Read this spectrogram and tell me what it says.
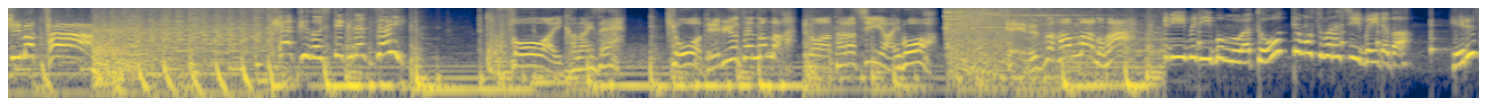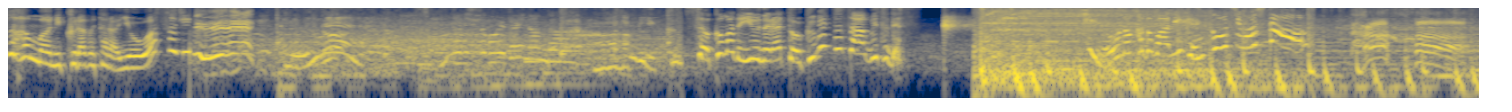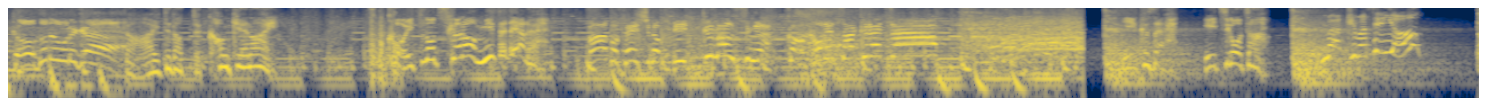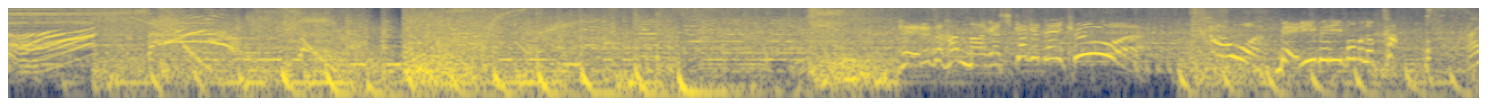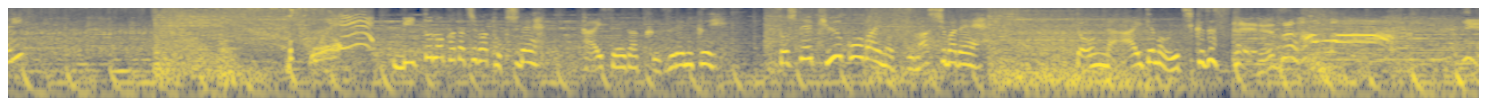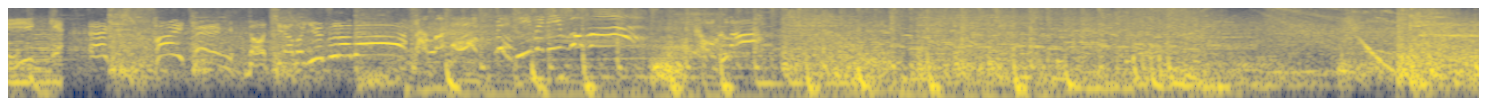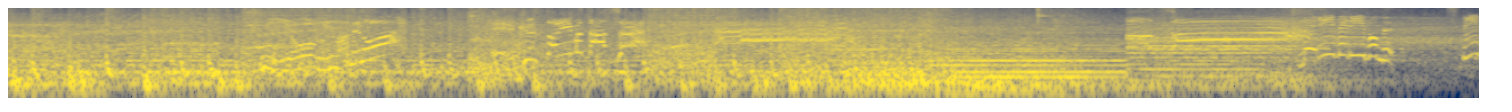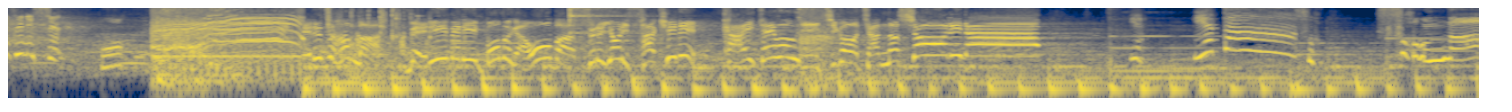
決まった！覚悟してください。そうはいかないぜ。今日はデビュー戦なんだ。の新しい相棒。ヘルズハンマーのな。ベリーベリーボムはとっても素晴らしいベイだがヘルズハンマーに比べたら弱すぎる。ええそんなにすごいベイなんだ。そこまで言うなら特別サービスです。昨日のカドバーに変更しました相手だって関係ない。こいつの力を見せてやる。バート選手のビッグマウスがここで炸裂！行くぜ1号ちゃん。負けませんよ。ヘルズハンマーが仕掛けていく！ベリーベリーボムのかあれ？ビットの形が特殊で体勢が崩れにくい。そして急勾配のスマッシュ刃でどんな相手も打ち崩す。ヘルズハンマー!いけエキサイティング!どちらも譲らない!エクストリームダッシュ！ベリーベリーボムスピンフィニッシュ。ヘルズハンマー。ベリーベリーボムがオーバーするより先に回転をいちごちゃんの勝利だ。ややったー。そそんな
